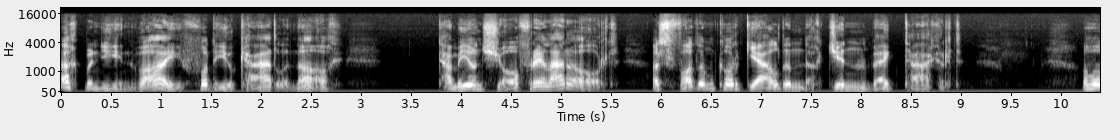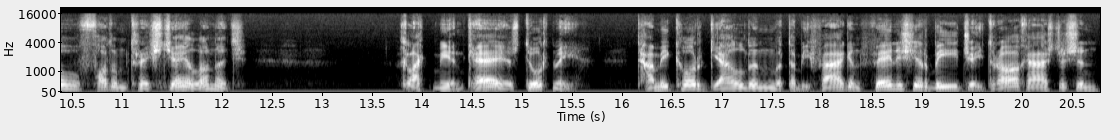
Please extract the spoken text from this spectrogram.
Ach, men yin vai, fodder you cadla noch, tammy un sio ara ort, as fodum cor gelden nach gin weg tagert. Oh, o, fodum treshjail onid. Glak me en kei is doort me. Tamikor gelden met tami fagen fenisher be je draag aastersen,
